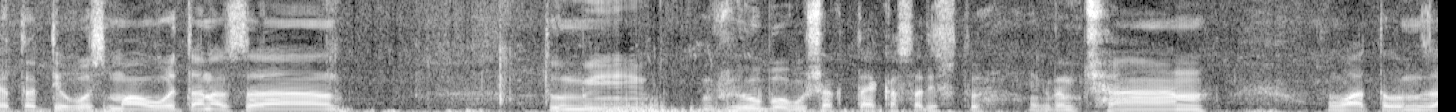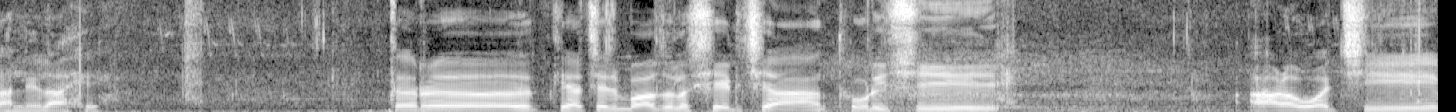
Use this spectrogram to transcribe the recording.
आता दिवस मावळताना असा तुम्ही व्ह्यू बघू शकताय कसा दिसतो एकदम छान वातावरण झालेलं आहे. तर त्याच्याच बाजूला शेडच्या थोडीशी आळवाची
